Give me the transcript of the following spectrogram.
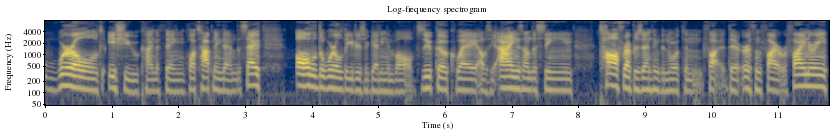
world issue kind of thing. What's happening then in the south? All of the world leaders are getting involved. Zuko, Kuei, obviously Aang's on the scene. Toph representing the North and Fi- the Earth and Fire Refinery,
